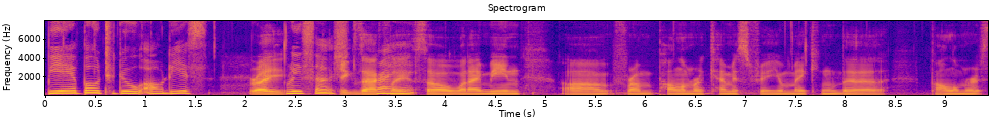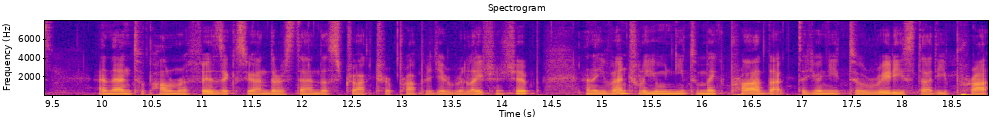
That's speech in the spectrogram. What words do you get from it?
be able to do all this right research Exactly. right? So what I mean uh, from polymer chemistry, you're making the polymers, and then to polymer physics, you understand the structure property relationship, and eventually you need to make product. You need to really study pro-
